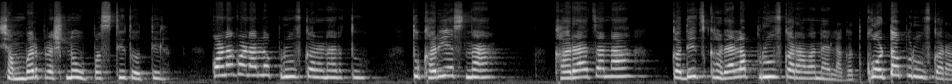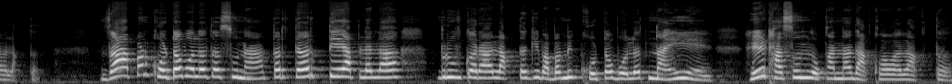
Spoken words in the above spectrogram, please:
शंभर प्रश्न उपस्थित होतील. कोणाकोणाला प्रूव्ह करणार तू? तू खरी आहेस ना? खऱ्याचा ना कधीच खऱ्याला प्रूव्ह करावा नाही लागत. खोटं प्रूव्ह करावं लागतं. जर आपण खोटं बोलत असू ना तर तर ते आपल्याला प्रूव्ह करावं लागतं की बाबा मी खोटं बोलत नाही आहे हे ठासून लोकांना दाखवावं लागतं.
